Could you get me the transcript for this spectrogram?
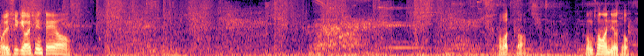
월식이 훨씬 세요. 잡았다. 멍청한 녀석.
